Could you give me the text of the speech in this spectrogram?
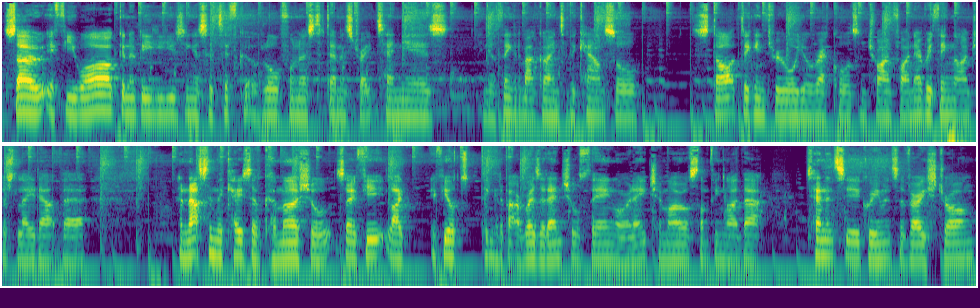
So if you are going to be using a certificate of lawfulness to demonstrate 10 years and you're thinking about going to the council, start digging through all your records and try and find everything that I've just laid out there. And that's in the case of commercial. So if you like if you're thinking about a residential thing or an HMO or something like that, tenancy agreements are very strong.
